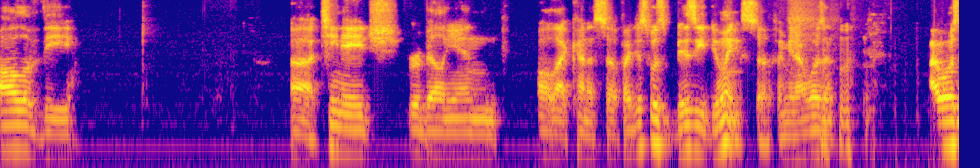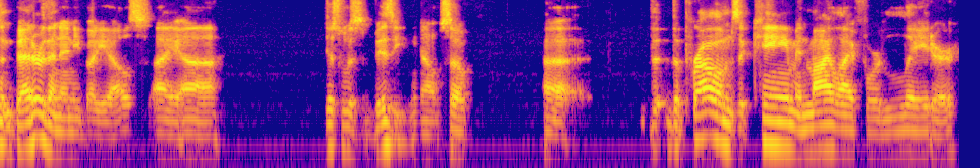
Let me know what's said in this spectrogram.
all of the uh, teenage rebellion, all that kind of stuff. I just was busy doing stuff. I mean, I wasn't I wasn't better than anybody else. I uh, just was busy, you know. So uh, the the problems that came in my life were later,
